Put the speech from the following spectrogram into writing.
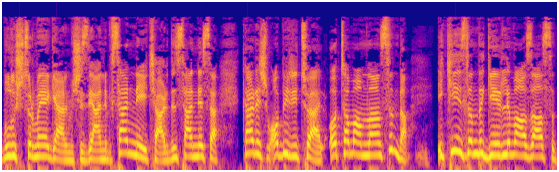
buluşturmaya gelmişiz. Yani sen ne içerdin sen ne sen. Kardeşim o bir ritüel o tamamlansın da iki insanın da gerilimi azalsın.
